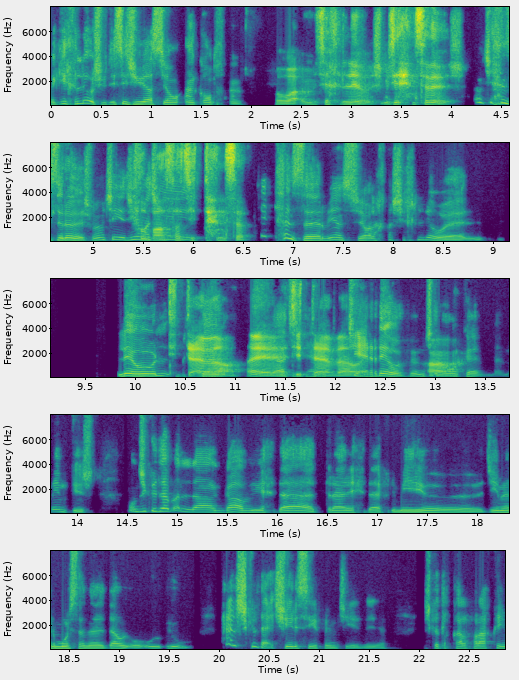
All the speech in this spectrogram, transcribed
ما كيخليوش في des situations un contre un هو ما تيخليوش ما تيحنسروش فهمتي حنسروش فهمتي؟ في تي- تيتحنسر تحنسر bien sûr لحقاش يخليوه ليو تتعبى إيه تتعبى تعريوه فهمتي؟ آه. donc ما يمكنش. donc دابا لا كافي حداه الدراري حداه في ال milieu ديما المسانده بحال الشكل تاع تشيلسي فهمتي فاش كتلقى الفراقي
